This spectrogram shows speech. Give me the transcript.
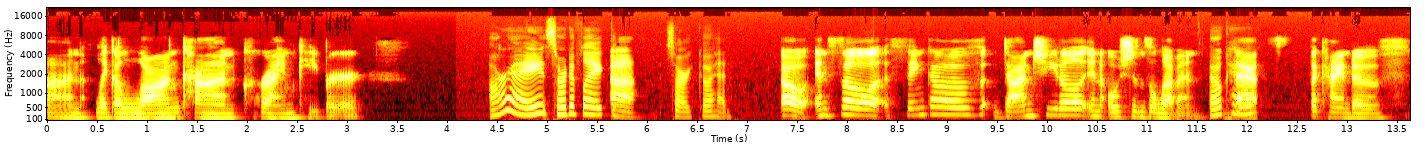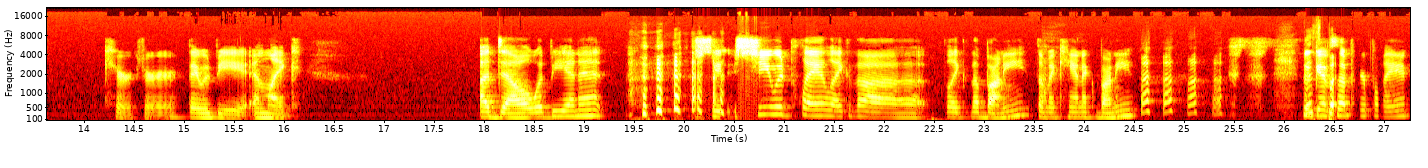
on like a long con crime caper. All right, sort of like. Um, sorry, go ahead. Oh, and so think of Don Cheadle in Ocean's Eleven. Okay. That's the kind of character they would be. And like Adele would be in it. she she would play like the like the bunny, the mechanic bunny who This gives bu- up her plane.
